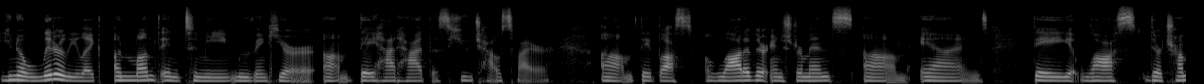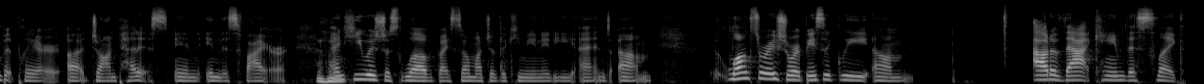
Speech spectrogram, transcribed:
you know, literally like a month into me moving here, um, they had had this huge house fire. Um, they'd lost a lot of their instruments, um, and they lost their trumpet player, uh, John Pettis, in in this fire, and he was just loved by so much of the community. And um, long story short, basically, um, out of that came this like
